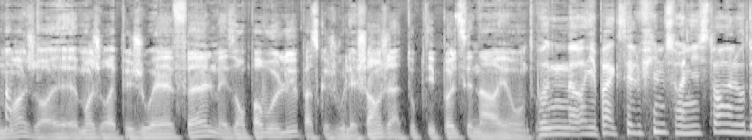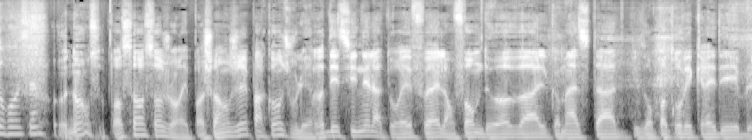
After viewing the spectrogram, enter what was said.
moi j'aurais, moi j'aurais pu jouer Eiffel, mais ils ont pas voulu parce que je voulais changer un tout petit peu le scénario. Vous n'auriez pas axé le film sur une histoire à l'eau de rose Euh, non, c'est pas ça, ça j'aurais pas changé. Par contre, je voulais redessiner la tour Eiffel en forme de ovale comme un stade. Ils ont pas trouvé crédible.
